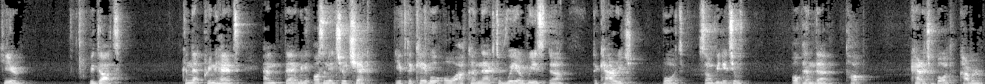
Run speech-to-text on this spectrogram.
here without connect print head. And then we also need to check if the cable all are connected well with the, the carriage board. So we need to open the top carriage board cover.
